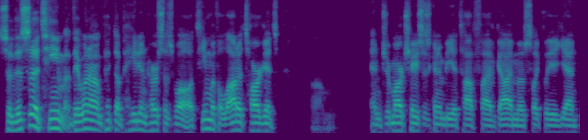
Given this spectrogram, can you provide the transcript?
So this is a team. They went out and picked up Hayden Hurst as well, a team with a lot of targets. Um, and Ja'Marr Chase is going to be a top five guy most likely again.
